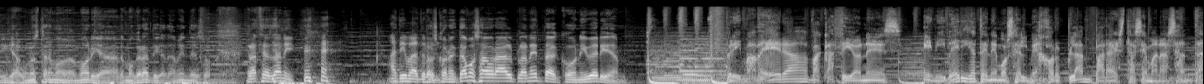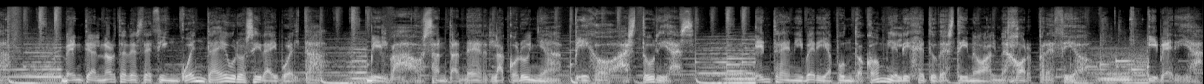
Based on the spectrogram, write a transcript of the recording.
Y algunos tenemos memoria democrática también de eso. Gracias, Dani. A ti, patrón. Nos conectamos ahora al planeta con Iberia. Primavera, vacaciones. En Iberia tenemos el mejor plan para esta Semana Santa. Vente al norte desde 50 euros ida y vuelta. Bilbao, Santander, La Coruña, Vigo, Asturias. Entra en iberia.com y elige tu destino al mejor precio. Iberia,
